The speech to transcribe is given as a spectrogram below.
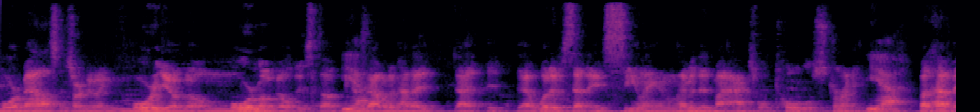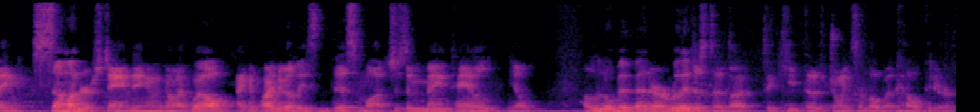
more balanced and start doing more yoga or more mobility stuff because Yeah. that would have had a that it, that would have set a ceiling and limited my actual total strength. Yeah. But having some understanding and going like, well, I could probably do at least this much just to maintain, you know, a little bit better, or really just to like, to keep those joints a little bit healthier,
